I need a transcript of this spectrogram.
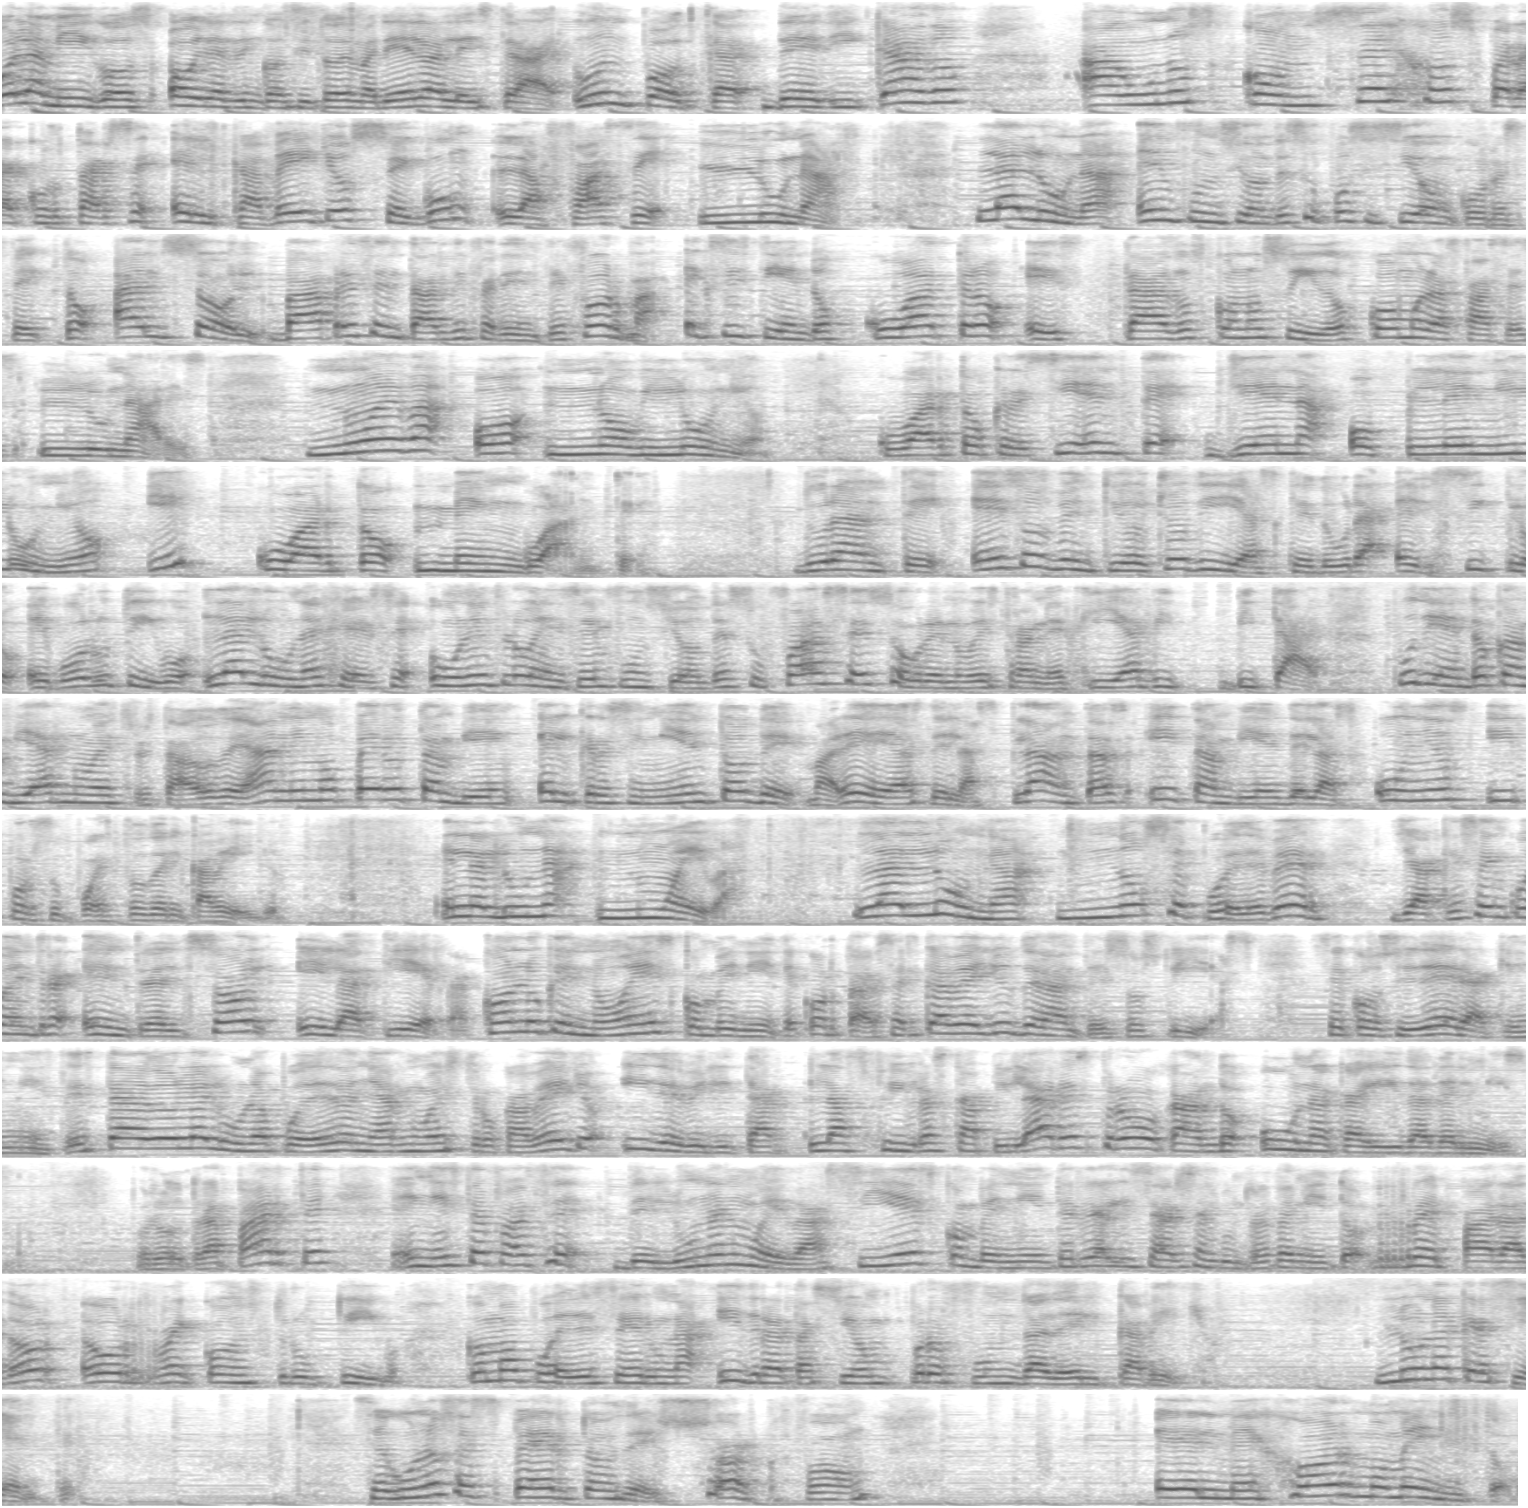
Hola amigos, hoy el Rinconcito de Mariela les trae un podcast dedicado a unos consejos para cortarse el cabello según la fase lunar. La luna, en función de su posición con respecto al sol, va a presentar diferente forma, existiendo cuatro estados conocidos como las fases lunares, nueva o novilunio cuarto creciente, llena o plenilunio y cuarto menguante. Durante esos 28 días que dura el ciclo evolutivo, la luna ejerce una influencia en función de su fase sobre nuestra energía vital, pudiendo cambiar nuestro estado de ánimo, pero también el crecimiento de mareas de las plantas y también de las uñas y por supuesto del cabello. En la luna nueva, la luna no se puede ver ya que se encuentra entre el sol y la tierra, con lo que no es conveniente cortarse el cabello durante esos días. Se considera que en este estado la luna puede dañar nuestro cabello y debilitar las fibras capilares provocando una caída del mismo. Por otra parte, en esta fase de luna nueva sí es conveniente realizarse algún tratamiento reparador o reconstructivo, como puede ser una hidratación profunda del cabello. Luna creciente. Según los expertos de Phone, el mejor momento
